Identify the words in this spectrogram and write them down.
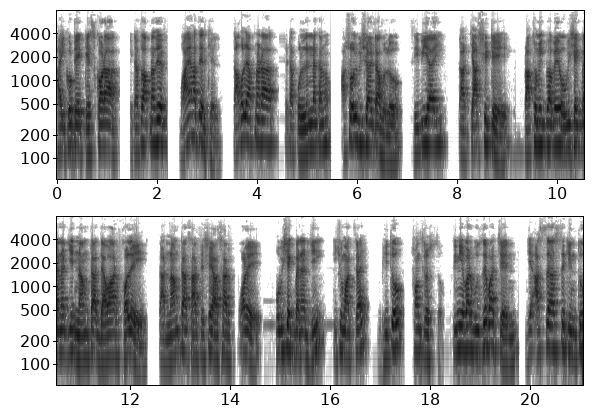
হাইকোর্টে কেস করা, এটা তো আপনাদের বাঁয়ে হাতের খেল। তাহলে আপনারা সেটা করলেন না কেন? আসল বিষয়টা হলো, সিবিআই তার চার্জশিটে প্রাথমিকভাবে অভিষেক ব্যানার্জির নামটা দেওয়ার ফলে তার নামটা সারফেসে আসার পরে অভিষেক ব্যানার্জি কিছু মাত্রায় ভীত, সন্ত্রস্ত। তিনি এবার বুঝতে পারছেন যে আস্তে আস্তে কিন্তু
